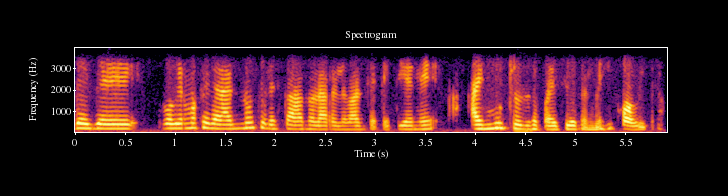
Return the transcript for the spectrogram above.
desde el gobierno federal no se le está dando la relevancia que tiene. Hay muchos desaparecidos en México ahorita.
